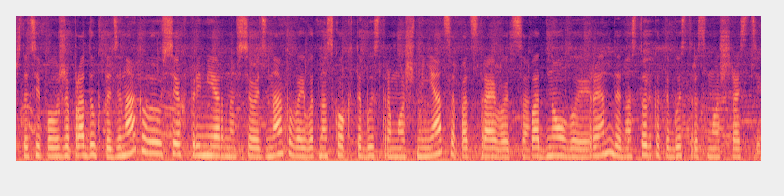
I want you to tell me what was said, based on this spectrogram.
Что типа уже продукт одинаковый у всех примерно, все одинаково, и вот насколько ты быстро можешь меняться, подстраиваться под новые тренды, настолько ты быстро сможешь расти.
